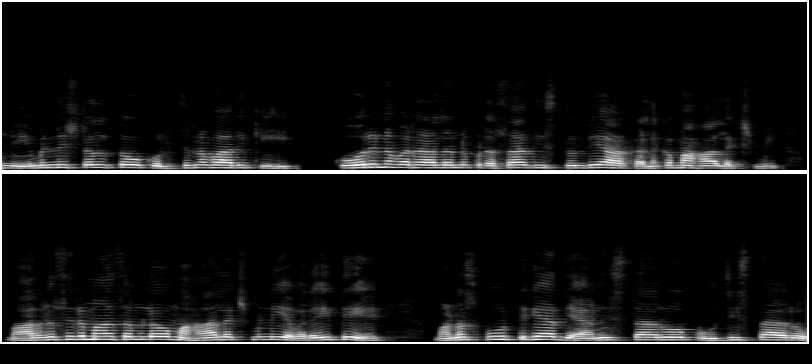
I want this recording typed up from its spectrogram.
నియమనిష్టలతో కొలిచిన వారికి కోరిన వరాలను ప్రసాదిస్తుంది ఆ కనక మహాలక్ష్మి. మార్గశిర మాసంలో మహాలక్ష్మిని ఎవరైతే మనస్ఫూర్తిగా ధ్యానిస్తారో పూజిస్తారో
